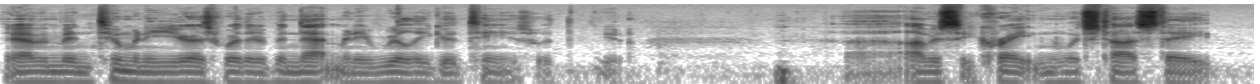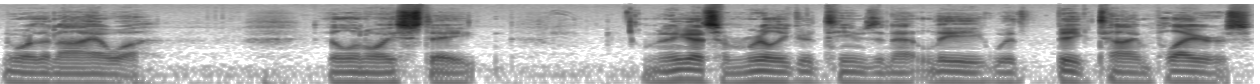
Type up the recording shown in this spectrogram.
there haven't been too many years where there have been that many really good teams with, you know, uh, obviously Creighton, Wichita State, Northern Iowa, Illinois State. I mean, they got some really good teams in that league with big time players.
